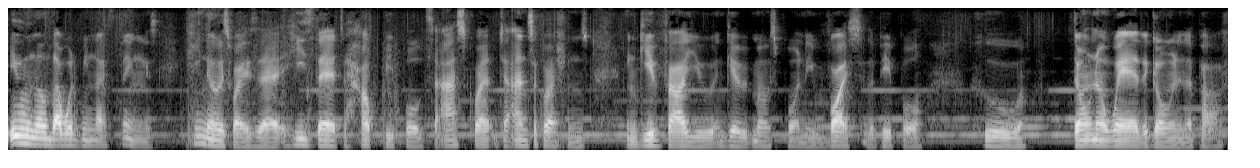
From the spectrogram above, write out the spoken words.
even though that would have been nice things, he knows why he's there. He's there to help people, to ask, to answer questions, and give value, and give, most importantly, advice to the people who don't know where they're going in the path.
